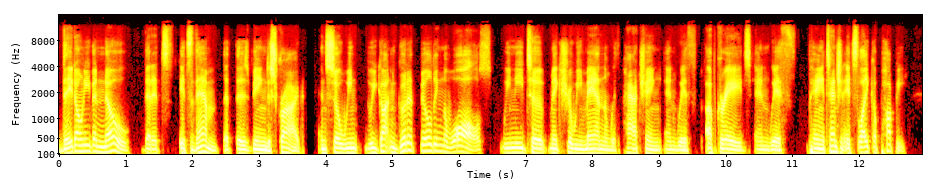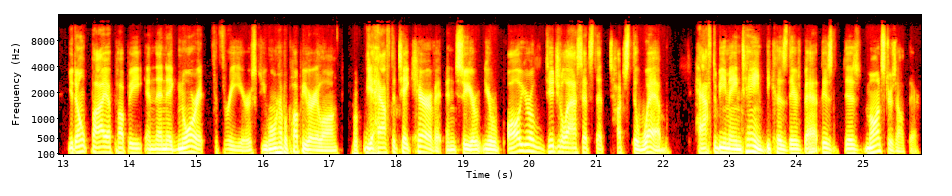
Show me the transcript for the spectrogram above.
they don't even know that it's it's them that is being described. And so we we've gotten good at building the walls. We need to make sure we man them with patching and with upgrades and with paying attention. It's like a puppy. You don't buy a puppy and then ignore it for three years. You won't have a puppy very long. You have to take care of it. And so your your all your digital assets that touch the web have to be maintained because there's bad there's there's monsters out there.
